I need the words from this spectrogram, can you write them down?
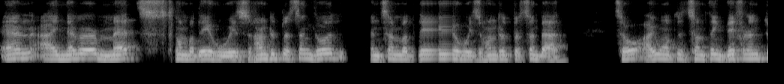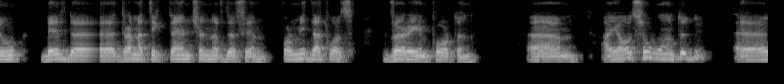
And I never met somebody who is 100% good and somebody who is 100% bad. So I wanted something different to build the dramatic tension of the film. For me, that was very important. Um, I also wanted uh,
